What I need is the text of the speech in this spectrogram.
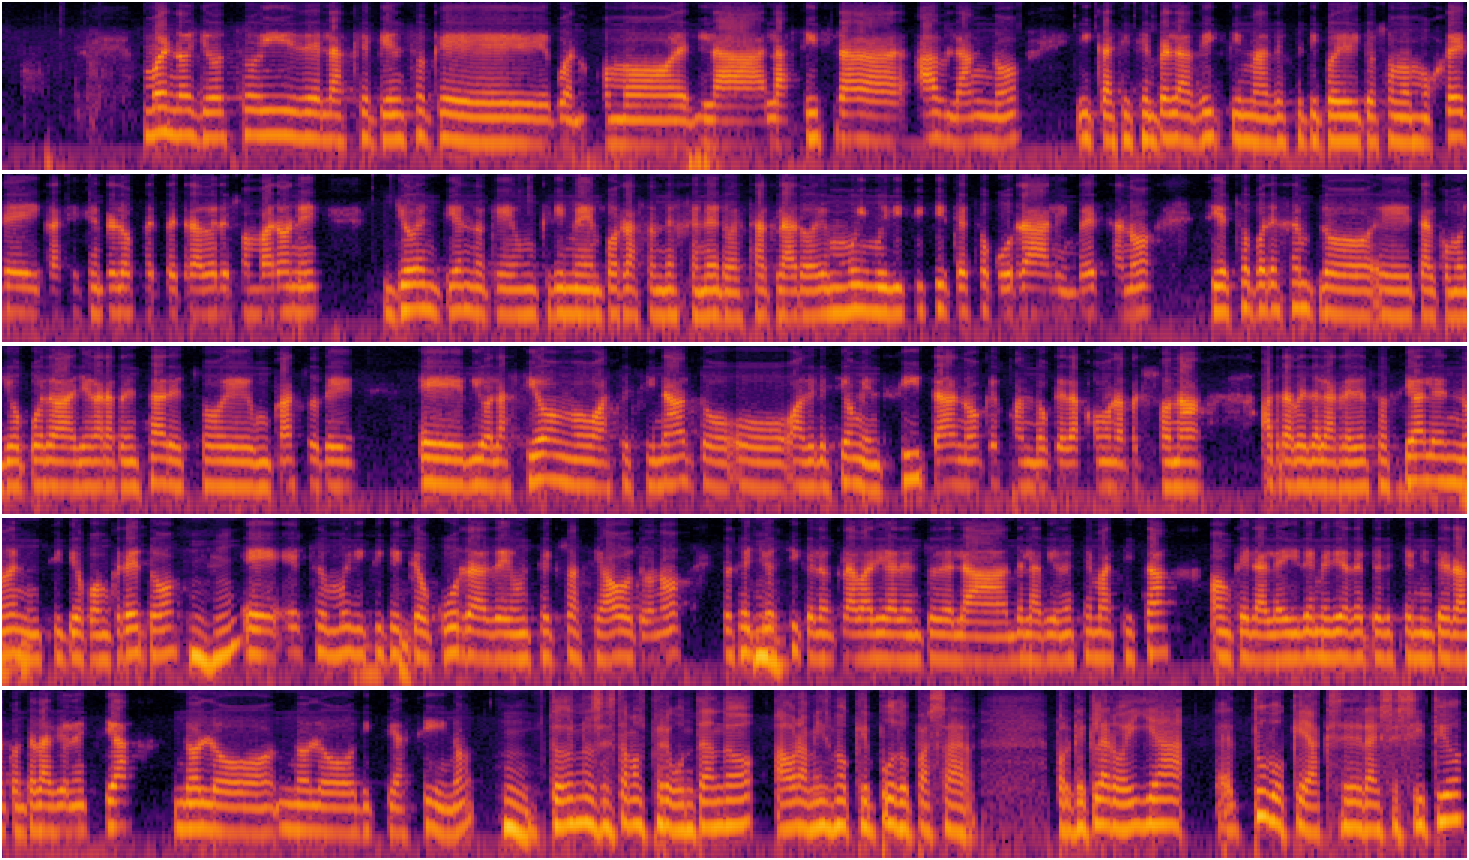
Bueno, yo soy de las que pienso que, bueno, como la- las cifras hablan, ¿no? Y casi siempre las víctimas de este tipo de delitos somos mujeres y casi siempre los perpetradores son varones, yo entiendo que es un crimen por razón de género, está claro. Es muy, muy difícil que esto ocurra a la inversa, ¿no? Si esto, por ejemplo, eh, tal como yo pueda llegar a pensar, esto es un caso de eh, violación o asesinato o agresión en cita, ¿no? Que es cuando quedas con una persona a través de las redes sociales, ¿no? En un sitio concreto. Eh, esto es muy difícil que ocurra de un sexo hacia otro, ¿no? Entonces yo sí que lo enclavaría dentro de la, de la violencia machista, aunque la ley de medidas de protección integral contra la violencia no lo, no lo dicte así, ¿no? Mm, Todos nos estamos preguntando ahora mismo qué pudo pasar, porque claro, ella eh, tuvo que acceder a ese sitio,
